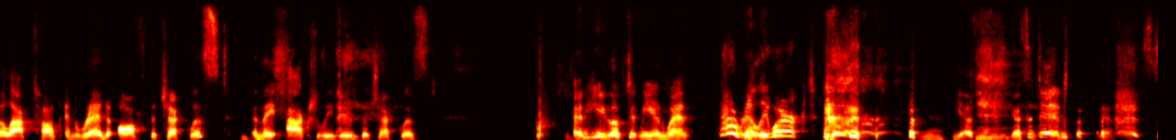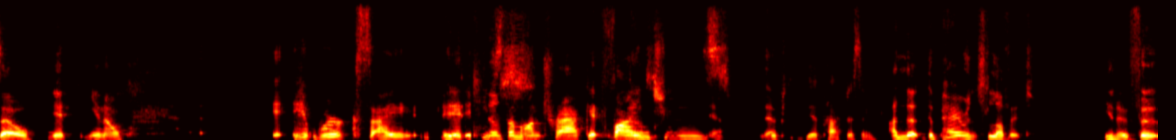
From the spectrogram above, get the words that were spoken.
the laptop and read off the checklist. And they actually did the checklist. And he looked at me and went, That really worked. Yeah. yes, yes, it did. Yeah. So it, you know, it, it works. I it, it keeps them on track. It fine tunes Yeah. the, the practicing. and the, the parents love it you know for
